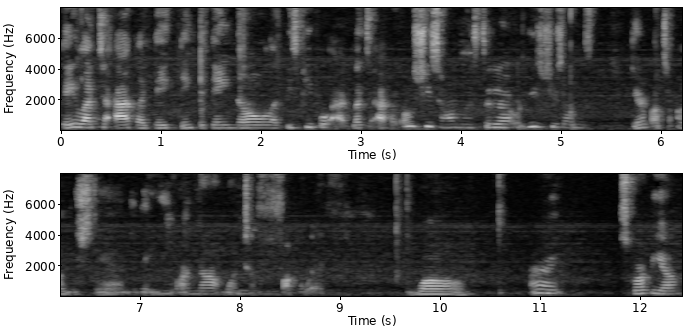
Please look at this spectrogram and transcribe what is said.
They like to act like they think that they know. Like these people act like to act like, oh, she's harmless, da, da, or he's she's harmless. They're about to understand that you are not one to fuck with. Whoa. All right, Scorpio.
